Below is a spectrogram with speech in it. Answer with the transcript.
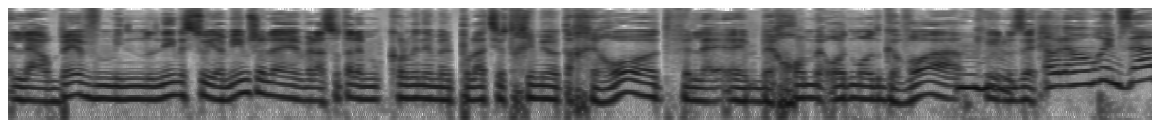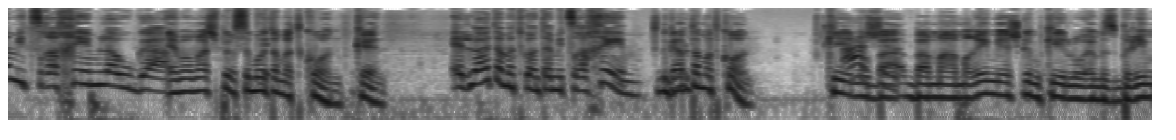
לערבב מינונים מסוימים שלהם ולעשות עליהם כל מיני מניפולציות כימיות אחרות ובחום מאוד מאוד גבוה, כאילו זה, אבל הם אומרים, זה המצרכים לעוגה. הם ממש פרסמו את המתכון, כן. אה, לא את המתכון, את המצרכים. גם את המתכון. כאילו אה, ש- במאמרים יש גם כאילו, הם מסבירים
